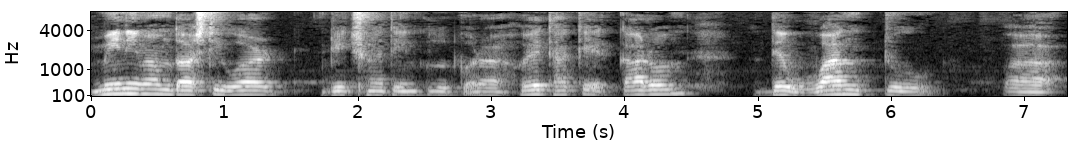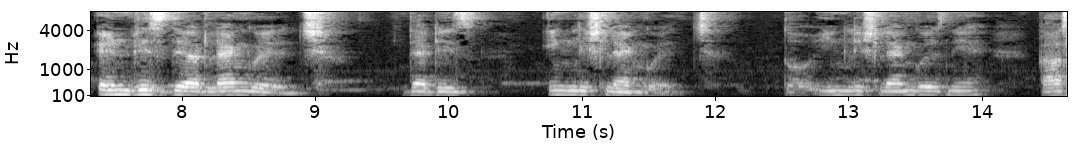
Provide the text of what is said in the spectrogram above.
মিনিমাম দশটি ওয়ার্ড ডিকশনারিতে ইনক্লুড করা হয়ে থাকে কারণ they want to enrich their language that is English language তো ইংলিশ ল্যাঙ্গুয়েজ নিয়ে কাজ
